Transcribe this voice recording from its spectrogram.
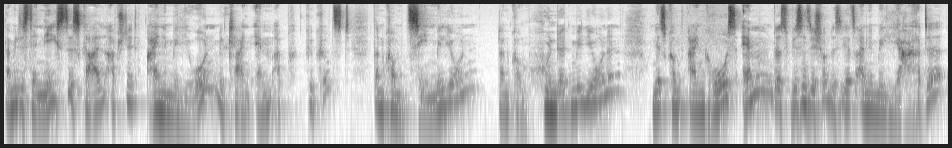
Damit ist der nächste Skalenabschnitt eine Million mit klein m abgekürzt. Dann kommen 10 Millionen, dann kommen 100 Millionen und jetzt kommt ein Groß M, das wissen Sie schon, das ist jetzt eine Milliarde,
